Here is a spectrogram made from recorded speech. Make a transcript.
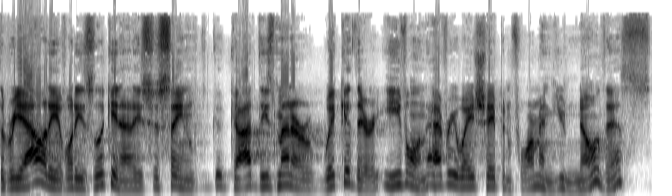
The reality of what he's looking at, he's just saying, God, these men are wicked. They're evil in every way, shape, and form, and you know this.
